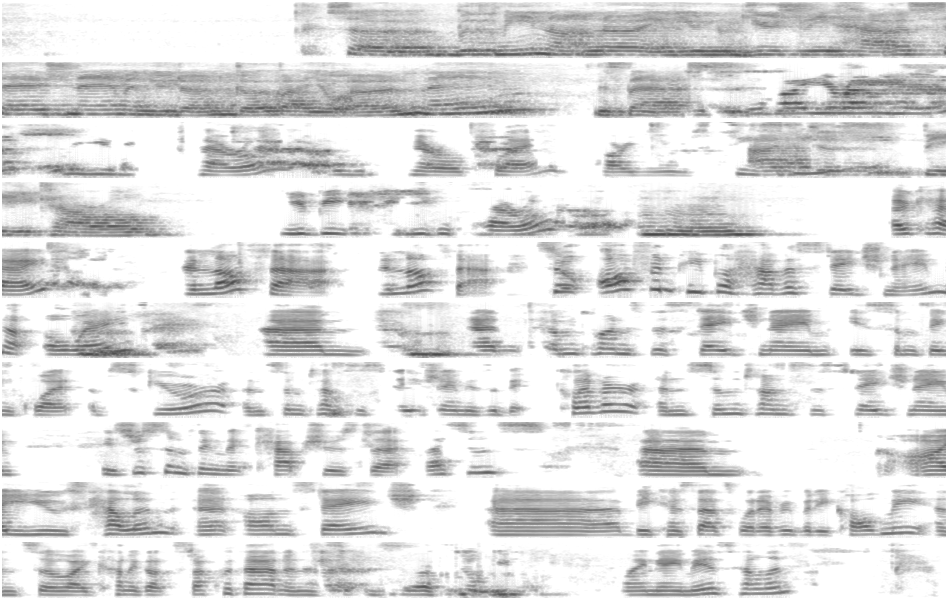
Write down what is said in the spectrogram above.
so with me not knowing you usually have a stage name and you don't go by your own name is that by your own name Carol? Are you Carol Clay? Are you CC? I'd just be Carol. You'd be you'd be Carol. Mm-hmm. Okay, I love that. I love that. So often people have a stage name, not always. Um, and sometimes the stage name is something quite obscure, and sometimes the stage name is a bit clever, and sometimes the stage name is just something that captures the essence. Um, I use Helen uh, on stage uh, because that's what everybody called me, and so I kind of got stuck with that. And so, my name is Helen,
